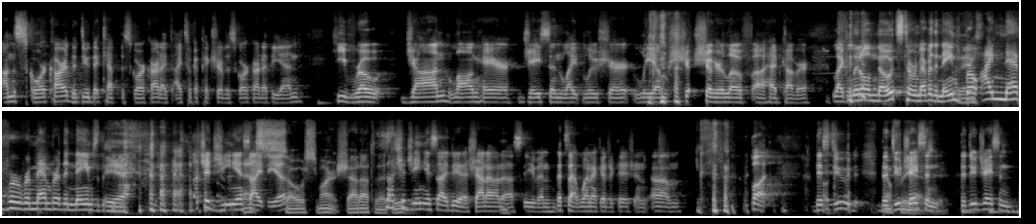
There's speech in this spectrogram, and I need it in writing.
on the scorecard the dude that kept the scorecard I, I took a picture of the scorecard at the end he wrote john long hair jason light blue shirt liam Sh- sugarloaf uh, head cover like little notes to remember the names bro i never remember the names of the people yeah. such a genius That's idea so smart shout out to that such a genius idea. Shout out uh Steven. That's that Winnick education. Um, but this Okay. dude, the No dude Jason. The dude Jason,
